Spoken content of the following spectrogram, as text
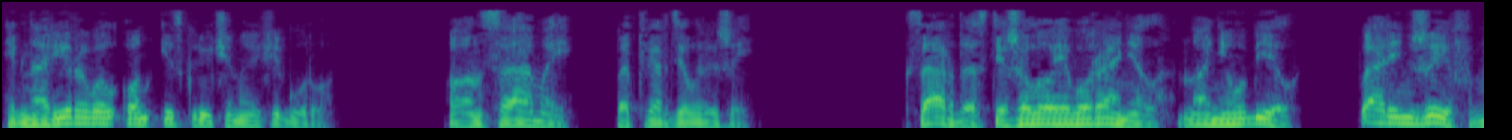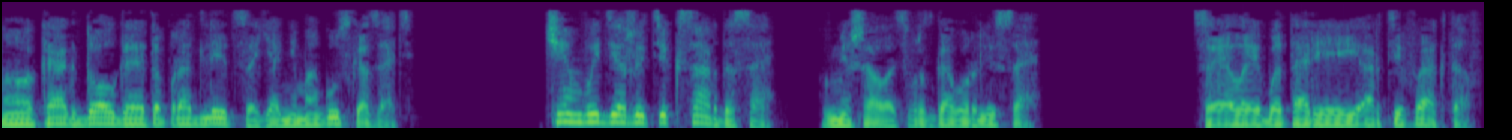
игнорировал он искрюченную фигуру. «Он самый», — подтвердил Рыжий. «Ксардос тяжело его ранил, но не убил. Парень жив, но как долго это продлится, я не могу сказать». «Чем вы держите Ксардоса?» — вмешалась в разговор Лиса. «Целые батареи артефактов».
